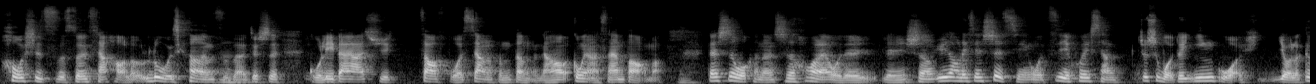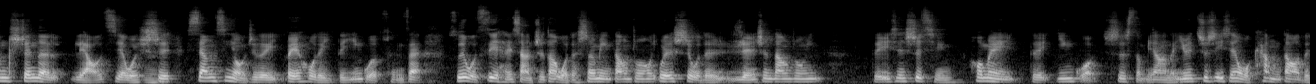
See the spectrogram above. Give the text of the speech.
后世子孙想好了路这样子的，就是鼓励大家去。造佛像等等，然后供养三宝嘛。但是我可能是后来我的人生遇到了一些事情，我自己会想，就是我对因果有了更深的了解，我是相信有这个背后的的因果存在，所以我自己很想知道我的生命当中，或者是我的人生当中的一些事情后面的因果是怎么样的，因为这是一些我看不到的，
